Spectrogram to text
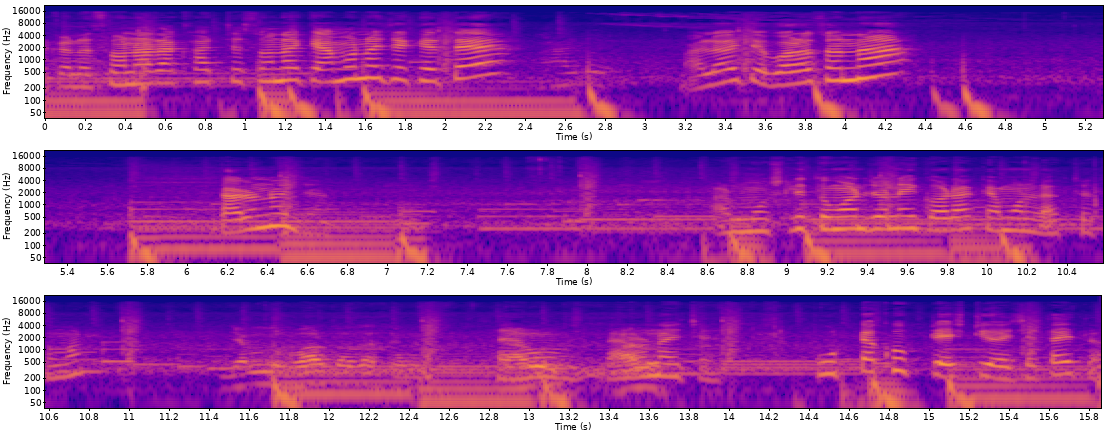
এখানে সোনারা খাচ্ছে। সোনা কেমন হয়েছে খেতে? ভালো হয়েছে? বড় সোনা। দারুণ হয়েছে? আর মোস্টলি তোমার জন্যই করা কেমন লাগছে তোমার? দারুণ হয়েছে। পুরটা খুব টেস্টি হয়েছে তাই তো?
